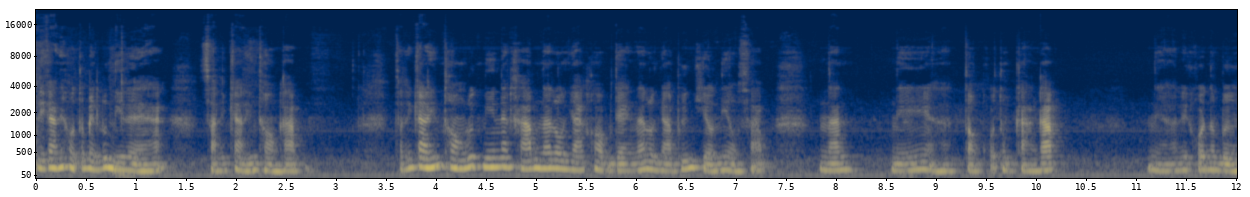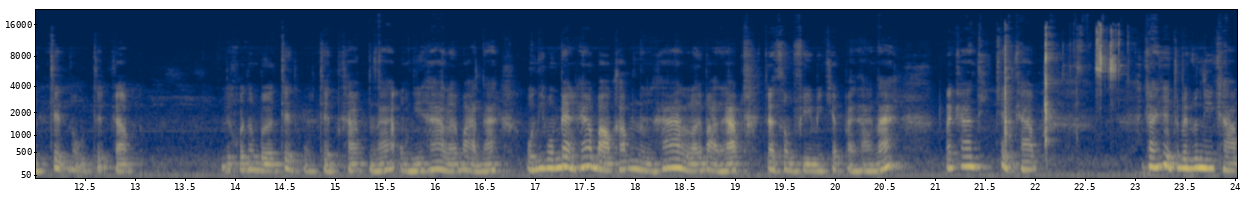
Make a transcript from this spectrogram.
รายการที่หกต้องเป็นรุ่นนี้เลยนะฮะสาริกาลิ้นทองครับ สถานการณ์ลิ้นทองรุ่นนี้นะครับนะลงยาขอบแดงนะลงยาพื้นเขียวเหนียวซับนั้นนี้ต่อโคดตรงกลางครับเนี่ยรีโคดนัมเบอร์เจ็ดหกเจ็ดครับรีโคดนัมเบอร์เจ็ดหกเจ็ดครับนะองค์นี้ห้าร้อยบาทนะองค์นี้ผมแบ่งให้เบาครับหนึ่งห้าร้อยบาทครับจะส่งฟรีมีเก็บปลายทางนะรายการที่เจ็ดครับการที่เจ็ดจะเป็นรุ่นนี้ครับ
